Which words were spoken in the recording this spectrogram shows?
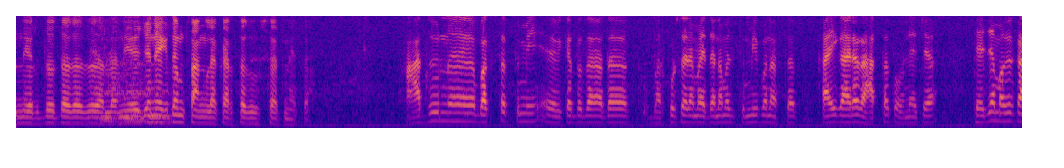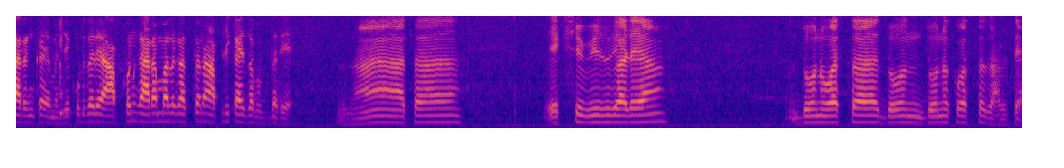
निर्दोदादाचा झाला. नियोजन एकदम चांगलं करतात उसटण्याचं. अजून अ, बघतात तुम्ही अ, विकास दादा आता भरपूर साऱ्या मैदानामध्ये तुम्ही पण असतात. काही गाड्या राहतात होण्याच्या त्याच्यामागे कारण काय? म्हणजे कुठेतरी आपण गारा मालक असताना आपली काय जबाबदारी आहे? ना आता एकशे वीस गाड्या दोन वाजता दोन दोन एक वाजता झालत्या.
